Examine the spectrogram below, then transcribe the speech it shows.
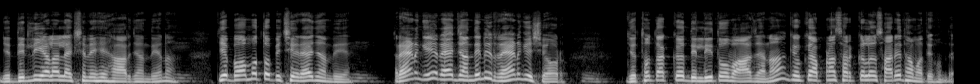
ਜੇ ਦਿੱਲੀ ਵਾਲਾ ਇਲੈਕਸ਼ਨ ਇਹ ਹਾਰ ਜਾਂਦੇ ਆ ਨਾ, ਜੇ ਬਹੁਮਤ ਤੋਂ ਪਿੱਛੇ ਰਹਿ ਜਾਂਦੇ ਆ, ਰਹਿਣਗੇ, ਰਹਿ ਜਾਂਦੇ ਨਹੀਂ, ਰਹਿਣਗੇ ਸ਼ੋਰ ਜਿੱਥੋਂ ਤੱਕ ਦਿੱਲੀ ਤੋਂ ਆਵਾਜ਼ ਹੈ ਨਾ ਕਿਉਂਕਿ ਆਪਣਾ ਸਰਕਲ ਸਾਰੇ ਥਾਵਾਂ ਤੇ ਹੁੰਦਾ।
